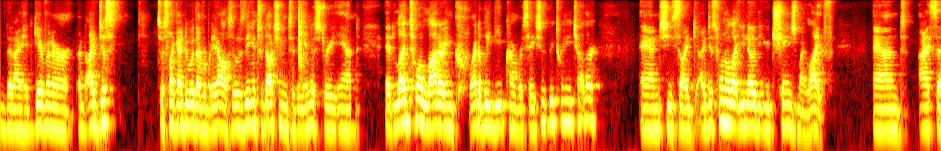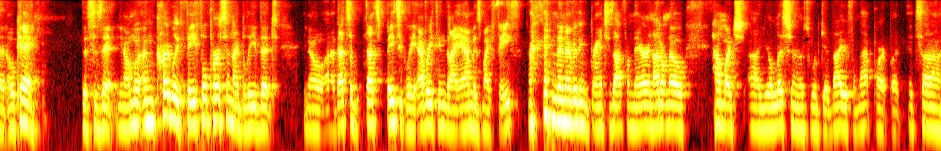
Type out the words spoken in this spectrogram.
that I had given her. I just, just like I do with everybody else, it was the introduction to the industry, and it led to a lot of incredibly deep conversations between each other. And she's like, I just want to let you know that you changed my life. And I said, okay, this is it. You know, I'm an incredibly faithful person. I believe that, you know, uh, that's a, that's basically everything that I am is my faith. and then everything branches out from there. And I don't know how much uh, your listeners would get value from that part, but it's, uh,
